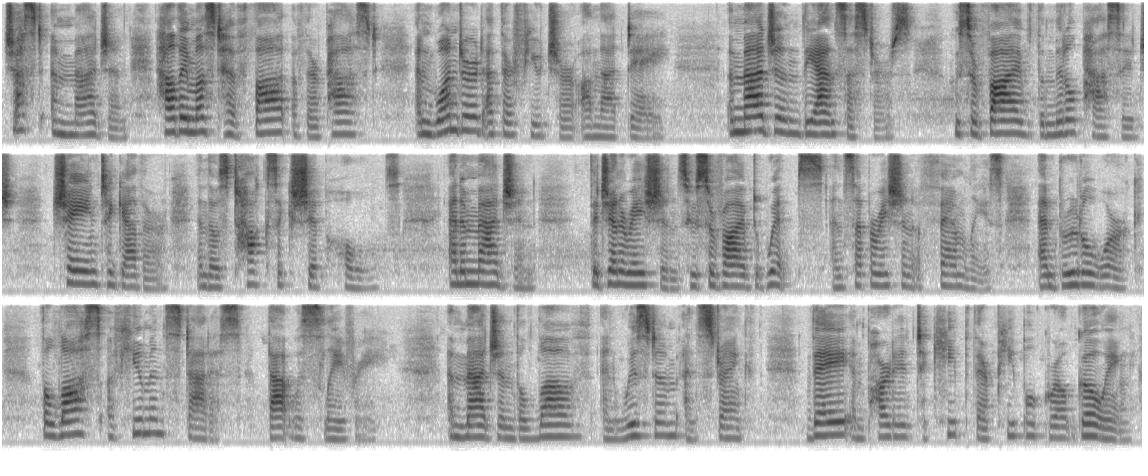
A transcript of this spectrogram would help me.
Just imagine how they must have thought of their past and wondered at their future on that day. Imagine the ancestors who survived the Middle Passage chained together in those toxic ship holds. And imagine the generations who survived whips and separation of families and brutal work, the loss of human status that was slavery imagine the love and wisdom and strength they imparted to keep their people going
